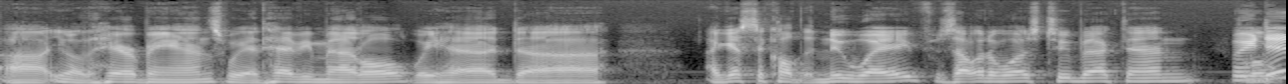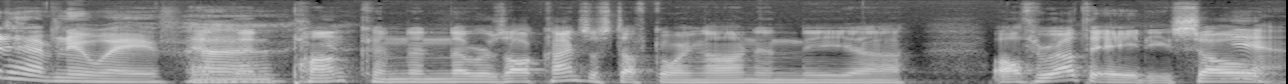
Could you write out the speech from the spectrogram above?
uh, you know, the hair bands, we had heavy metal, we had, uh, I guess they called it new wave. Is that what it was too back then? We Little- did have new wave, and uh, then punk, and then there was all kinds of stuff going on in the uh, all throughout the 80s. So. Yeah.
